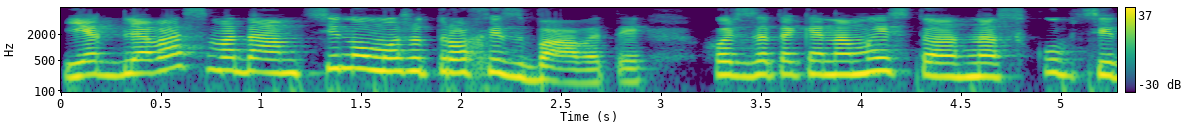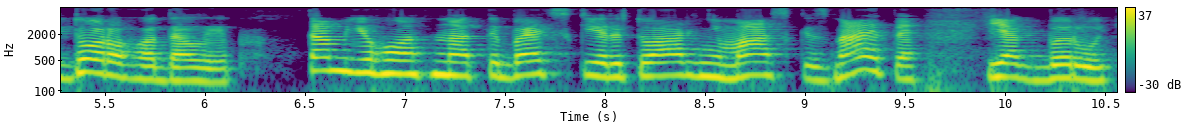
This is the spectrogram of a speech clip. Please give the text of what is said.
Як для вас, мадам, ціну можу трохи збавити, хоч за таке намисто на скупці дорого дали б. Там його на тибетські ритуальні маски, знаєте, як беруть,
